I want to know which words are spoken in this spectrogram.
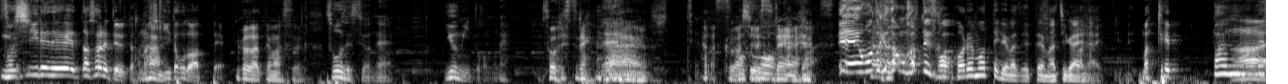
差し入れで出されてるって話聞いたことあって、伺ってます。そうですよねユーミンとかもねそうですね。ね、はい。知ってます詳しいですねえー、大竹さんも買ってんすか？これ持っていけば絶対間違いないっていうね。まあ鉄板で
